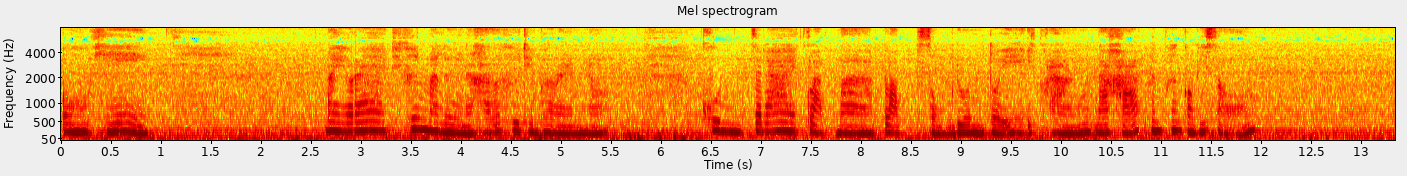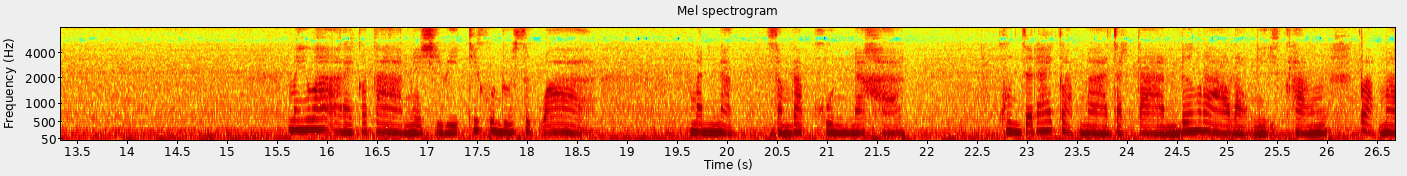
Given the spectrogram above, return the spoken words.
โอเคใบแรกที่ขึ้นมาเลยนะคะ ก็คือ temperance เนาะ คุณจะได้กลับมาปรับสมดุลตัวเองอีกครั้งนะคะ เพื่อนๆกองที่สองไม่ว่าอะไรก็ตามในชีวิตที่คุณรู้สึกว่ามันหนักสำหรับคุณนะคะ คุณจะได้กลับมาจัดการเรื่องราวเหล่านี้อีกครั้ง กลับมา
